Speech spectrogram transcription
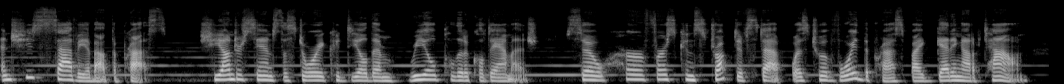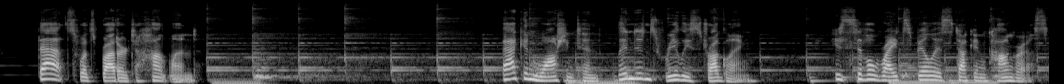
and she's savvy about the press. She understands the story could deal them real political damage. So her first constructive step was to avoid the press by getting out of town. That's what's brought her to Huntland. Back in Washington, Lyndon's really struggling. His civil rights bill is stuck in Congress.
